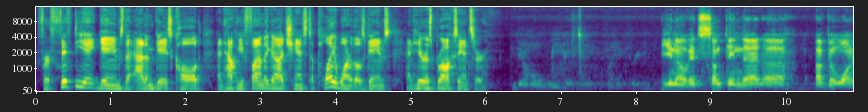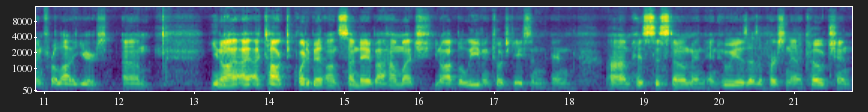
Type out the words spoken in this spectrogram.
for 58 games that Adam Gase called and how he finally got a chance to play one of those games. And here is Brock's answer. You know, it's something that uh, I've been wanting for a lot of years. Um, you know, I, I, talked quite a bit on Sunday about how much, you know, I believe in Coach Gase and, and um, his system and, and who he is as a person and a coach. And,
